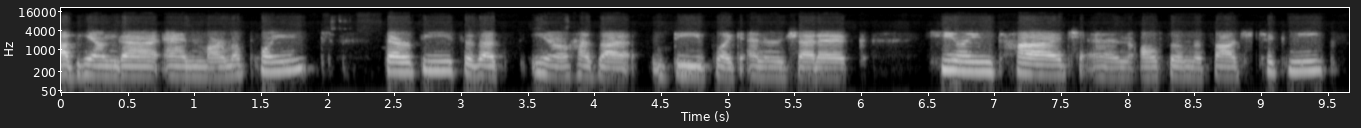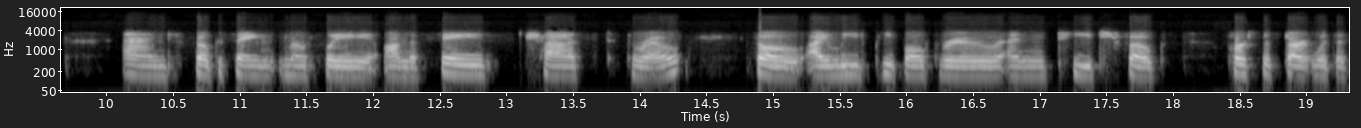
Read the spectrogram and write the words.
abhyanga and marma point therapy. So that's you know has that deep like energetic healing touch and also massage techniques and focusing mostly on the face, chest, throat. So I lead people through and teach folks first to start with a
